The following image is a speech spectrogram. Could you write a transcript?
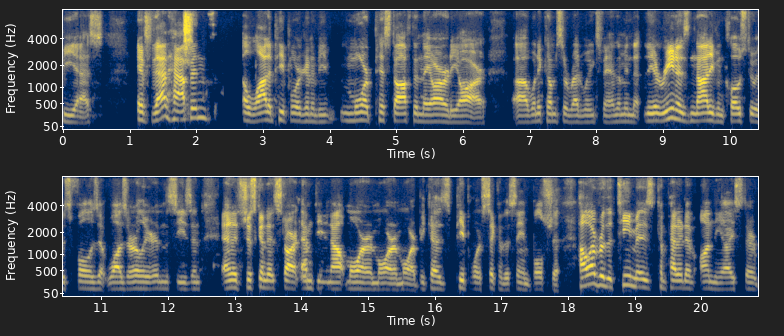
BS. If that happens, a lot of people are going to be more pissed off than they already are. Uh, when it comes to Red Wings fans, I mean, the, the arena is not even close to as full as it was earlier in the season, and it's just going to start emptying out more and more and more because people are sick of the same bullshit. However, the team is competitive on the ice; they're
